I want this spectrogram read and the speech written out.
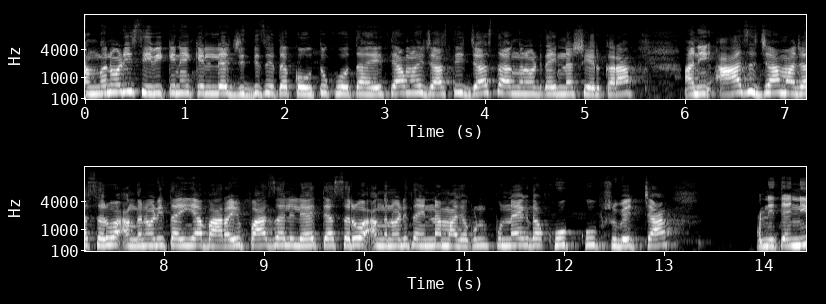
अंगणवाडी सेविकेने केलेल्या जिद्दीचं इथं कौतुक होत आहे. त्यामुळे जास्तीत जास्त अंगणवाडी ताईंना शेअर करा. आणि आज ज्या माझ्या सर्व अंगणवाडी ताई या बारावी पास झालेल्या आहेत त्या सर्व अंगणवाडी ताईंना माझ्याकडून पुन्हा एकदा खूप खूप शुभेच्छा. आणि त्यांनी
